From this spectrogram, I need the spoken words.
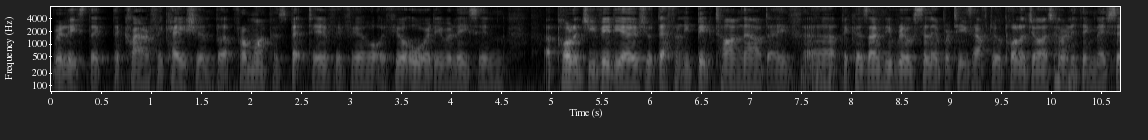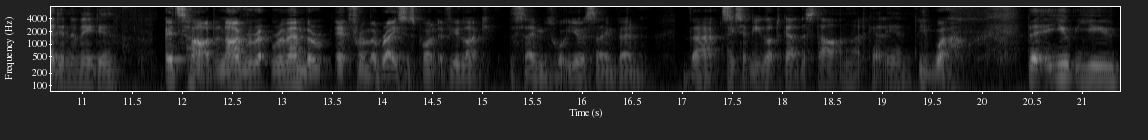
released the, the clarification, but from my perspective, if you're if you're already releasing apology videos, you're definitely big time now, Dave, uh, because only real celebrities have to apologise for anything they've said in the media. It's hard, and I re- remember it from a racer's point of view, like the same as what you were saying, Ben. that. Except you got to go at the start and I had to go at the end. Well, that you you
